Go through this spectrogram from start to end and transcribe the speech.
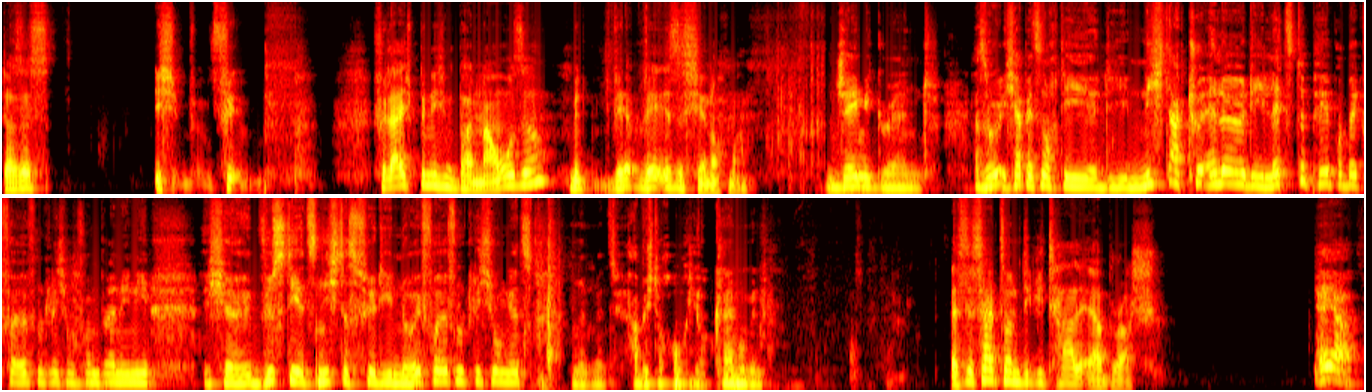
Das ist, ich, vielleicht bin ich ein Banause. Mit, wer, wer ist es hier nochmal? Jamie Grant. Also ich habe jetzt noch die, die nicht aktuelle, die letzte Paperback-Veröffentlichung von Panini. Ich äh, wüsste jetzt nicht, dass für die Neuveröffentlichung jetzt, habe ich doch auch hier, kleinen Moment. Es ist halt so ein Digital-Airbrush. Ja, ja.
